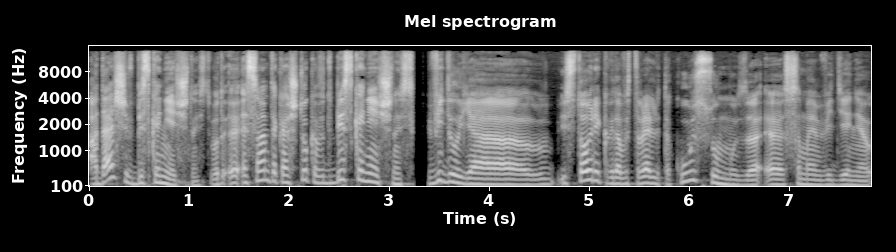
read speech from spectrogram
А дальше в бесконечность. Вот SMM э, такая штука, в бесконечность. Видел я э, истории, когда выставляли такую сумму за SMM ведение.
